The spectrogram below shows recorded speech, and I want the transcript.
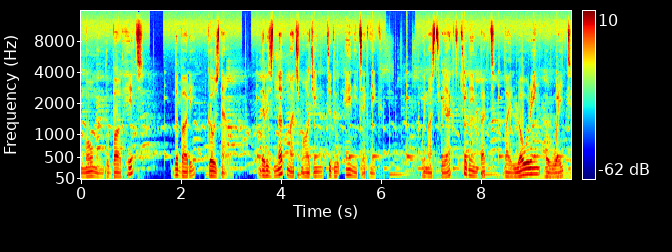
moment the ball hits, the body goes down. There is not much margin to do any technique. We must react to the impact by lowering our weight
